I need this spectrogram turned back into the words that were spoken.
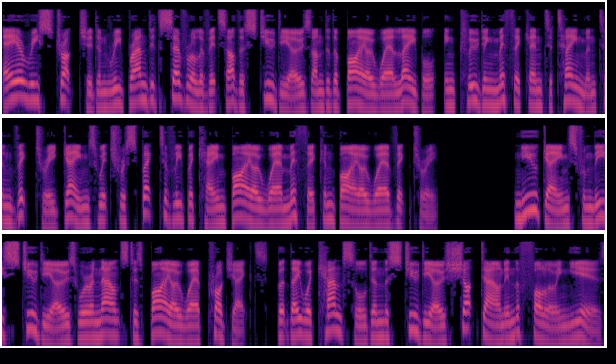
EA restructured and rebranded several of its other studios under the BioWare label, including Mythic Entertainment and Victory Games which respectively became BioWare Mythic and BioWare Victory. New games from these studios were announced as BioWare projects, but they were cancelled and the studios shut down in the following years.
